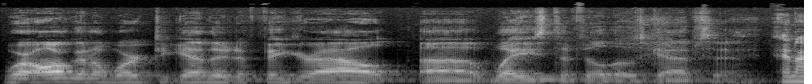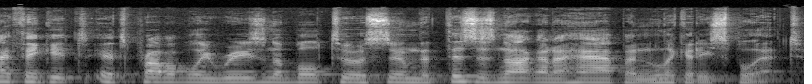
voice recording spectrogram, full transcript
we're all going to work together to figure out uh, ways to fill those gaps in. And I think it's, it's probably reasonable to assume that this is not going to happen lickety split.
